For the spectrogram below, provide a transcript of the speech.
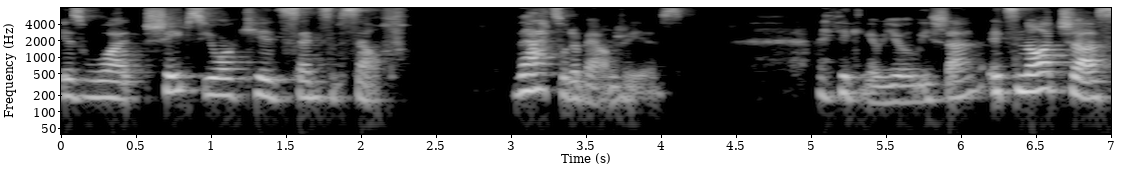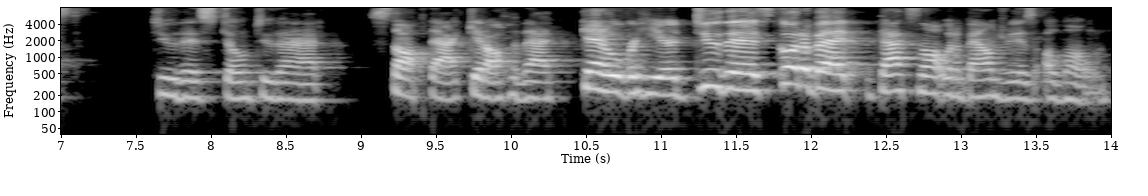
is what shapes your kid's sense of self. That's what a boundary is. I'm thinking of you, Alicia. It's not just do this, don't do that, stop that, get off of that, get over here, do this, go to bed. That's not what a boundary is alone.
